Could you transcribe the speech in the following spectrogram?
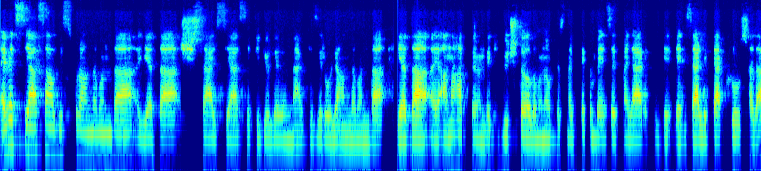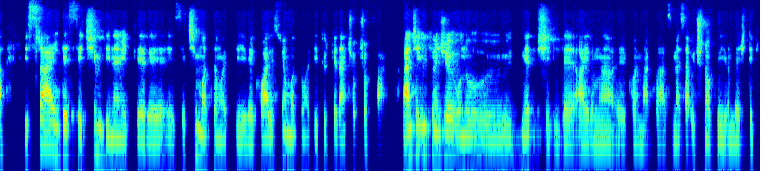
Evet siyasal diskur anlamında ya da kişisel siyasi figürlerin merkezi rolü anlamında ya da e, ana hatlarındaki güç dağılımı noktasında bir takım benzetmeler, benzerlikler kurulsa da İsrail'de seçim dinamikleri, e, seçim matematiği ve koalisyon matematiği Türkiye'den çok çok farklı. Bence ilk önce onu e, net bir şekilde ayrımına e, koymak lazım. Mesela 3.25'lik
